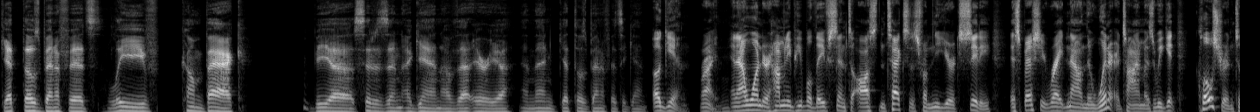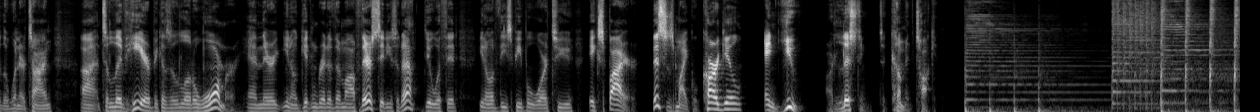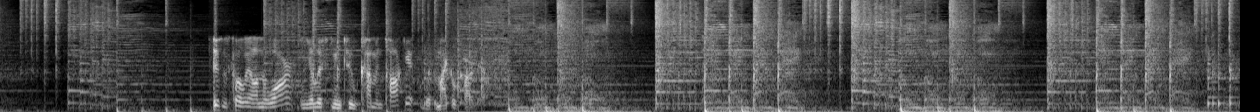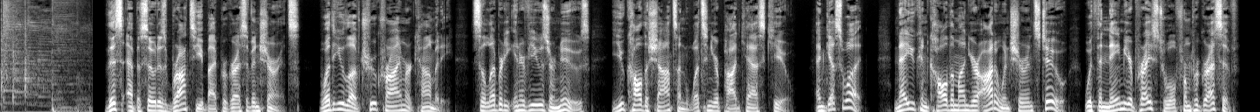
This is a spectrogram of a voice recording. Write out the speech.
get those benefits, leave, come back, be a citizen again of that area, and then get those benefits again? again, right? And I wonder how many people they've sent to Austin, Texas from New York City, especially right now in the winter time as we get closer into the winter time uh, to live here because it's a little warmer and they're, you know, getting rid of them off their city so they have to deal with it, you know, if these people were to expire. This is Michael Cargill, and you are listening to Come and Talk It. This is Colion Noir, and you're listening to Come and Talk It with Michael Cargill. This episode is brought to you by Progressive Insurance. Whether you love true crime or comedy, celebrity interviews or news, you call the shots on what's in your podcast queue. And guess what? Now you can call them on your auto insurance too with the Name Your Price tool from Progressive.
